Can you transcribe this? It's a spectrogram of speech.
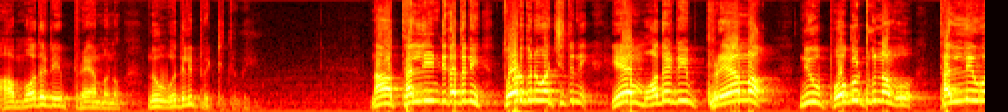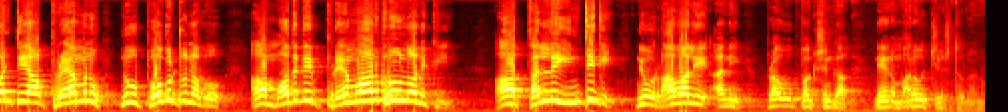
ఆ మొదటి ప్రేమను నువ్వు వదిలిపెట్టితివి. నా తల్లి ఇంటికి అతని తోడుకుని వచ్చి తిని ఏ మొదటి ప్రేమ నువ్వు పోగొట్టుకున్నావో తల్లి వంటి ఆ ప్రేమను నువ్వు పోగొట్టుకున్నావో ఆ మొదటి ప్రేమానుభవంలోనికి ఆ తల్లి ఇంటికి నువ్వు రావాలి అని ప్రభు పక్షంగా నేను మనవి చేస్తున్నాను.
